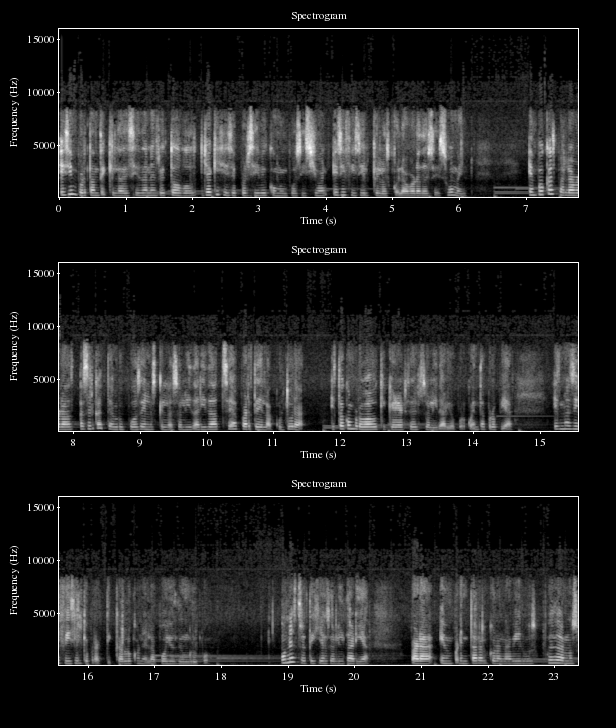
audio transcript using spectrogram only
Es importante que la decidan entre todos, ya que si se percibe como imposición, es difícil que los colaboradores se sumen. En pocas palabras, acércate a grupos en los que la solidaridad sea parte de la cultura. Está comprobado que querer ser solidario por cuenta propia es más difícil que practicarlo con el apoyo de un grupo. Una estrategia solidaria para enfrentar al coronavirus puede darnos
